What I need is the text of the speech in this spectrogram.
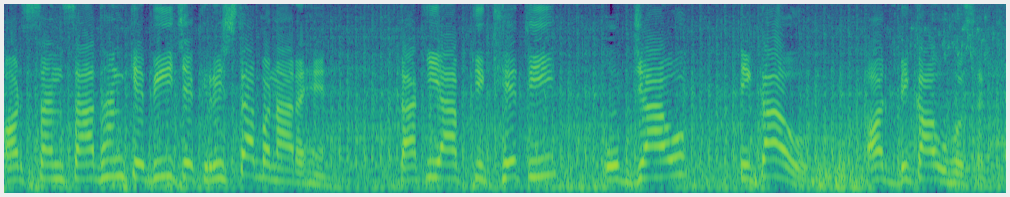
और संसाधन के बीच एक रिश्ता बना रहे हैं, ताकि आपकी खेती उपजाऊ, टिकाऊ और बिकाऊ हो सके।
